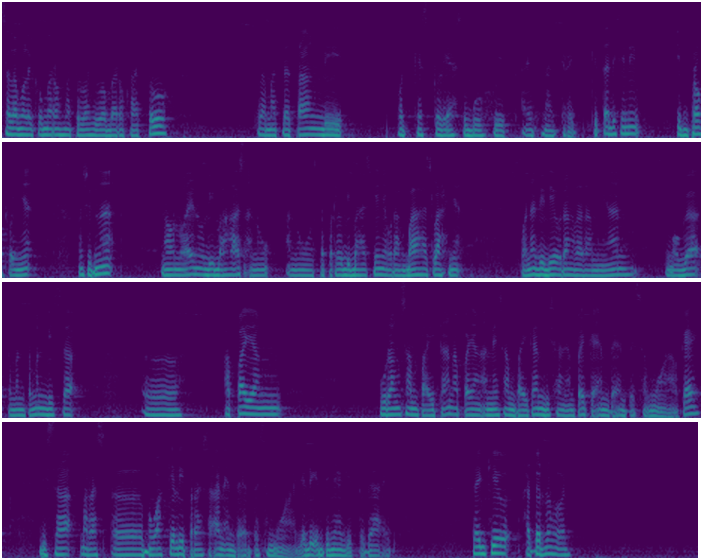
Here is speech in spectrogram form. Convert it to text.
Assalamualaikum warahmatullahi wabarakatuh. Selamat datang di podcast kuliah subuh with Aib Nagrek. Kita di sini improv nya. Maksudnya naon wae nu dibahas anu anu perlu dibahasnya orang bahas lahnya. Pokoknya di dia orang raramean. Semoga teman-teman bisa uh, apa yang kurang sampaikan, apa yang aneh sampaikan bisa sampai ke ente-ente semua, oke? Okay? Bisa meras, uh, mewakili perasaan ente-ente semua. Jadi intinya gitu, guys. Thank you, hatur nuhun.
